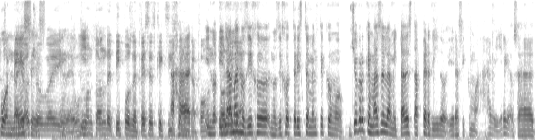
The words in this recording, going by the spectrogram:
japoneses, güey, y de un y- montón de tipos de PCs que existen Ajá, en Japón. y, no- y solo nada más allá. nos dijo, nos dijo tristemente como, yo creo que más de la mitad está perdido. Y era así como, ah, verga, o sea,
